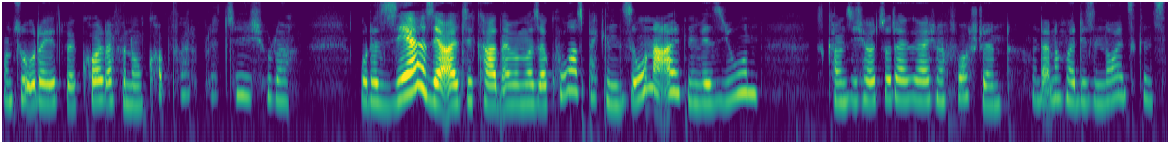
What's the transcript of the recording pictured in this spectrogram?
und so. Oder jetzt bei Cold einfach nur im Kopf war plötzlich. Oder, oder sehr, sehr alte Karten. Einfach mal Sakura's Pack in so einer alten Version. Das kann man sich heutzutage gar nicht mehr vorstellen. Und dann nochmal diese neuen Skins.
